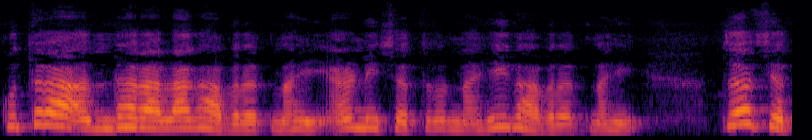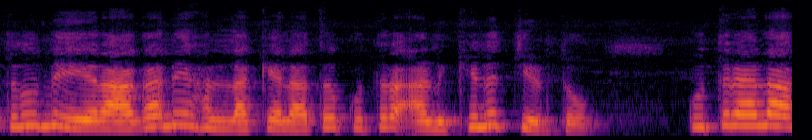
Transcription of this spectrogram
कुत्रा अंधाराला घाबरत नाही आणि शत्रूंनाही घाबरत नाही. जर शत्रूने रागाने हल्ला केला तर कुत्रा आणखीनच चिडतो. कुत्र्याला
